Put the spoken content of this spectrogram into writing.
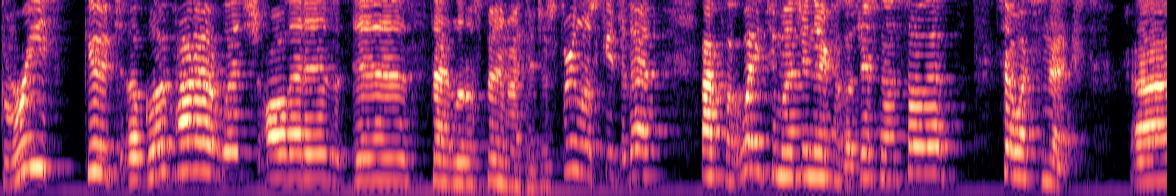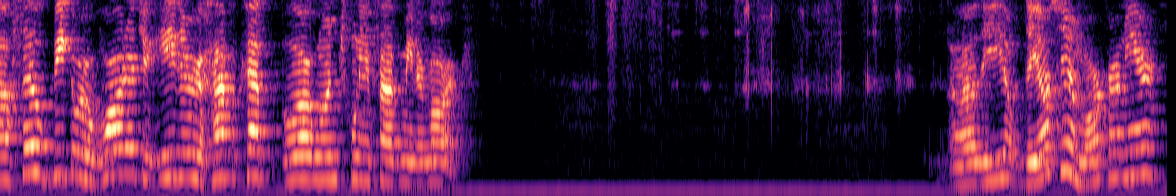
three scoops of glow powder, which all that is, is that little spoon right there. Just three little scoops of that. I put way too much in there because I just now saw that. So what's next? Uh, fill beaker with water to either half a cup or 125 meter mark. Uh, do, y'all see a mark on here?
